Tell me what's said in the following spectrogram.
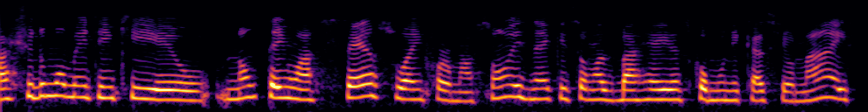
partir do momento em que eu não tenho acesso a informações, né, que são as barreiras comunicacionais,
